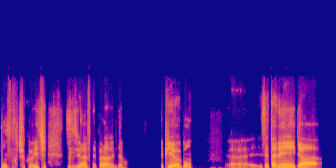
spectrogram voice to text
bon pour Djokovic si mmh. Zverev n'est pas là, évidemment. Et puis, bon, cette année, il y a,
